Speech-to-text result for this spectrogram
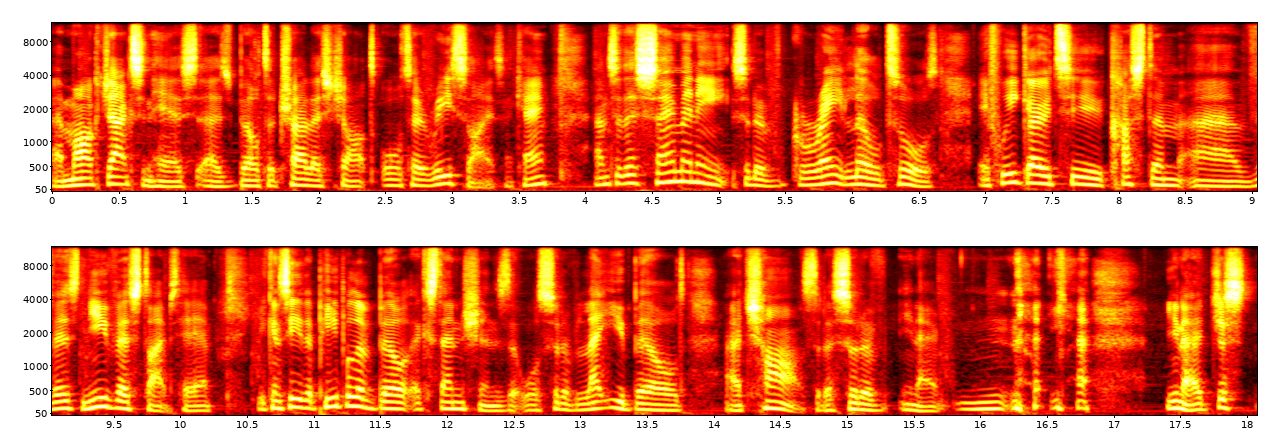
Uh, Mark Jackson here has, has, built a trellis chart auto resize. Okay. And so there's so many sort of great little tools. If we go to custom uh, viz, new viz types here, you can see that people have built extensions that will sort of let you build uh, charts that are sort of, you know, yeah, you know, just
